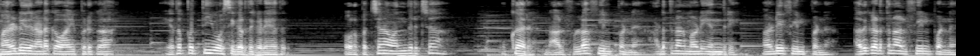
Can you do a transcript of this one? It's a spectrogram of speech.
மறுபடியும் இது நடக்க வாய்ப்பு இருக்கா? எதை பற்றியும் யோசிக்கிறது கிடையாது. ஒரு பிரச்சனை வந்துருச்சா? உட்காரு. நாள் ஃபுல்லாக ஃபீல் பண்ணு. அடுத்த நாள் மறுபடியும் எந்திரி. மறுபடியும் ஃபீல் பண்ணு. அதுக்கு அடுத்த நாள் ஃபீல் பண்ணு.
